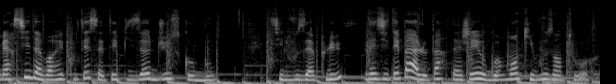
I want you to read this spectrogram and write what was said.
Merci d'avoir écouté cet épisode jusqu'au bout. S'il vous a plu, n'hésitez pas à le partager aux gourmands qui vous entourent.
